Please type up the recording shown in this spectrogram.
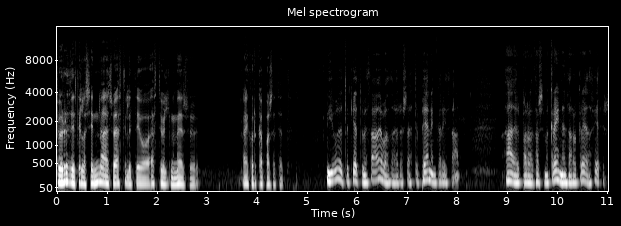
burði til að sinna þessu eftirliti og eftirvildinu með þessu að einhverju kapacitet. Jú, þetta getum við það ef að það eru setti peningar í það. Það er bara það sem að greinin þarf að greiða fyrir.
